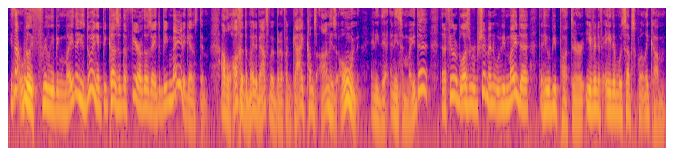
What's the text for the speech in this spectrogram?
He's not really freely being Maida. He's doing it because of the fear of those Edom being made against him. But if a guy comes on his own and, he, and he's a Maida, then I feel Rabbi Reb Shimon would be Maida that he would be Potter even if Edom would subsequently come.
